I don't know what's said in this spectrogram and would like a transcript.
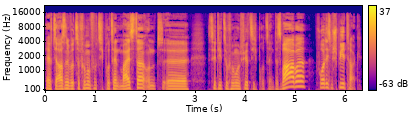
Der FC Arsenal wird zu 55 Prozent Meister und äh, City zu 45 Prozent. Das war aber vor diesem Spieltag.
